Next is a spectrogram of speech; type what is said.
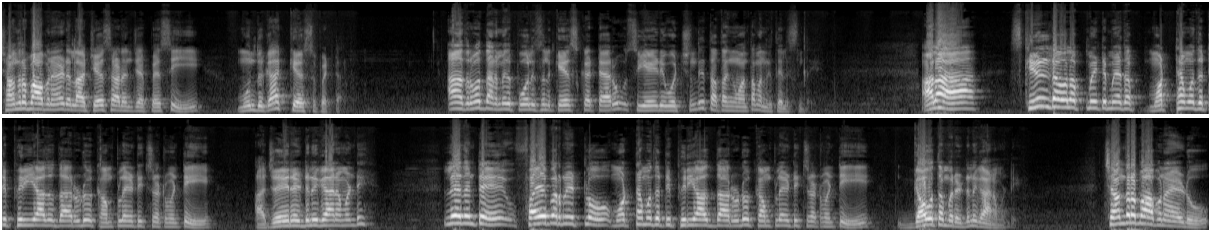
చంద్రబాబు నాయుడు ఇలా చేశాడని చెప్పేసి ముందుగా కేసు పెట్టారు. ఆ తర్వాత దాని మీద పోలీసులు కేసు కట్టారు సిఐడి వచ్చింది తతంగం అంతా మనకు తెలిసింది. అలా స్కిల్ డెవలప్మెంట్ మీద మొట్టమొదటి ఫిర్యాదుదారుడు కంప్లైంట్ ఇచ్చినటువంటి అజయ్ రెడ్డిని కానివ్వండి లేదంటే ఫైబర్ నెట్లో మొట్టమొదటి ఫిర్యాదుదారుడు కంప్లైంట్ ఇచ్చినటువంటి గౌతమ్ రెడ్డిని కానివ్వండి. చంద్రబాబు నాయుడు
